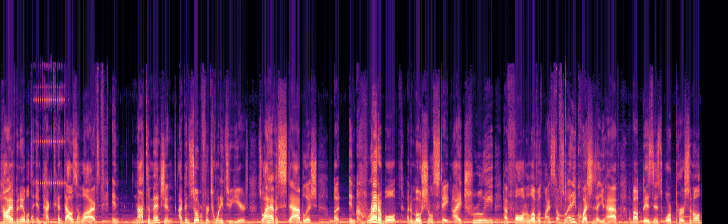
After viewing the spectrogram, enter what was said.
how I've been able to impact 10,000 lives, and not to mention, I've been sober for 22 years, so I have established an incredible an emotional state. I truly have fallen in love with myself. So any questions that you have about business or personal,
